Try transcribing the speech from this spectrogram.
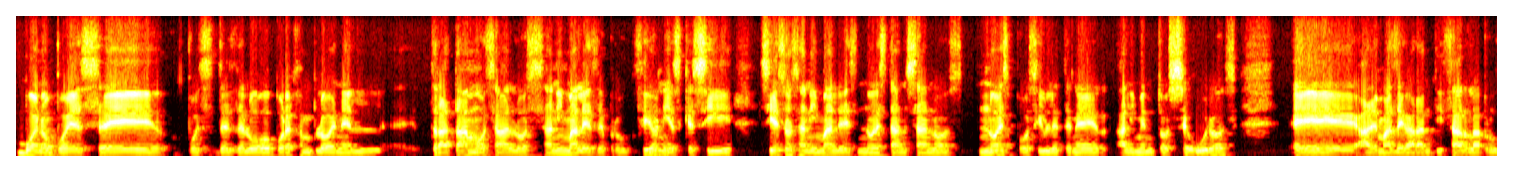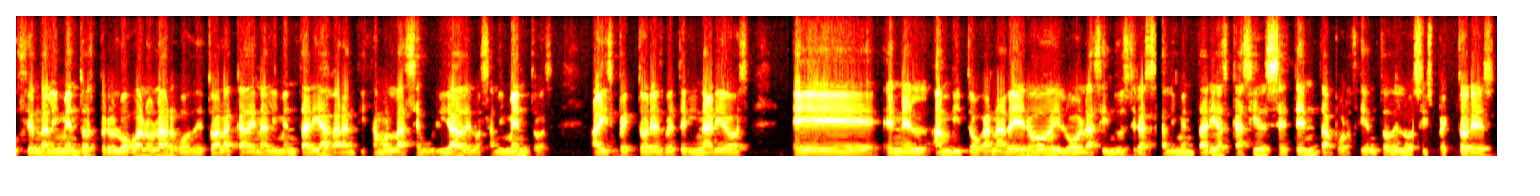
Bueno, pues, eh, pues desde luego, por ejemplo, en el tratamos a los animales de producción y es que si, si esos animales no están sanos, no es posible tener alimentos seguros. Eh, además de garantizar la producción de alimentos, pero luego a lo largo de toda la cadena alimentaria garantizamos la seguridad de los alimentos. Hay inspectores veterinarios eh, en el ámbito ganadero y luego las industrias alimentarias, casi el 70% de los inspectores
